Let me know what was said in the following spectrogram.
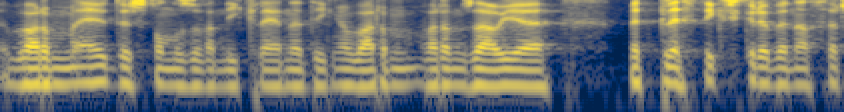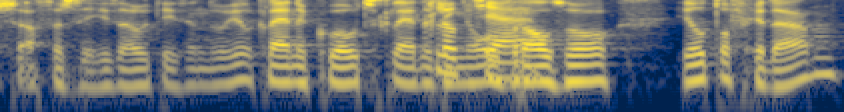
waarom, er stonden zo van die kleine dingen, waarom, waarom zou je met plastic scrubben als er, als er zeezout is? En zo heel kleine quotes, kleine Klopt, dingen ja. overal zo. Heel tof gedaan.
